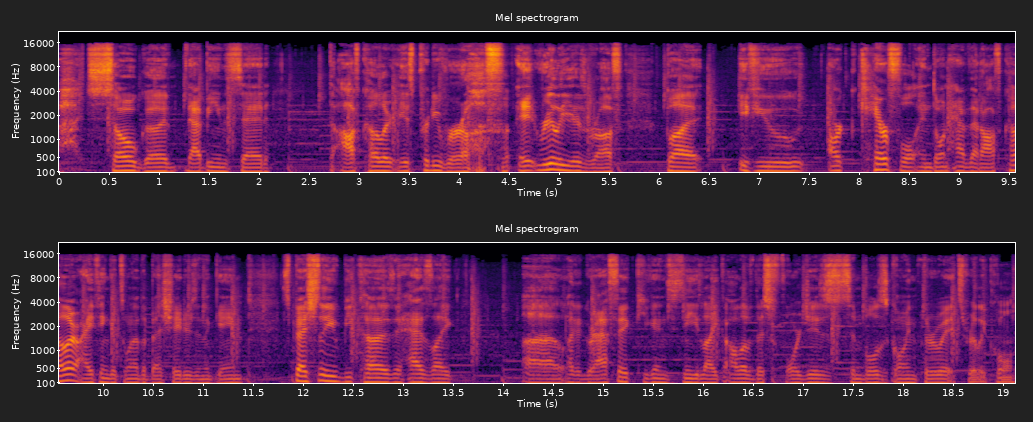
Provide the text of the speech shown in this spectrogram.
Ah, it's so good. That being said, the off color is pretty rough. It really is rough, but if you are careful and don't have that off color, I think it's one of the best shaders in the game especially because it has like uh, like a graphic. You can see like all of this forges symbols going through it. It's really cool.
